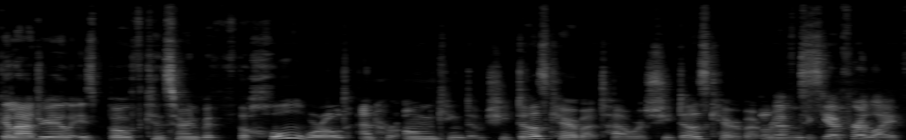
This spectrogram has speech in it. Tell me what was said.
Galadriel is both concerned with the whole world and her own kingdom. She does care about towers. She does care about Enough rings. to give her life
